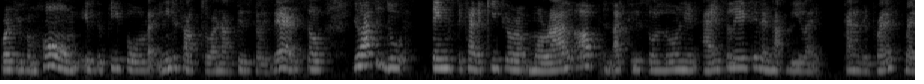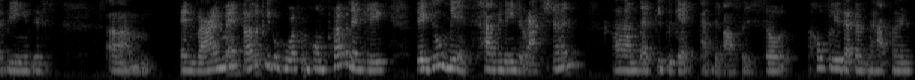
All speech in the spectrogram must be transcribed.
working from home if the people that you need to talk to are not physically there. So you have to do things to kind of keep your morale up and not feel so lonely and isolated and not be like kind of depressed by being in this um, environment. A lot of people who work from home permanently, they do miss having the interaction um, that people get at the office. So hopefully that doesn't happen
